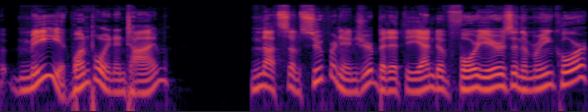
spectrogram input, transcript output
uh, me at one point in time not some super ninja, but at the end of four years in the Marine Corps,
